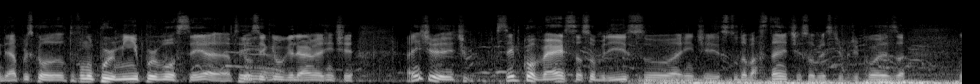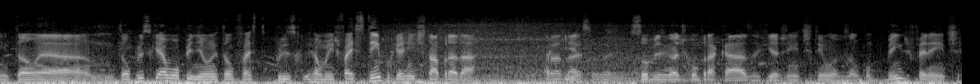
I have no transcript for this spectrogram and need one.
ideia, por isso que eu, eu tô falando por mim e por você, é porque Sim, eu sei é. que o Guilherme a gente a gente, a gente, sempre conversa sobre isso, a gente estuda bastante sobre esse tipo de coisa. Então é, então por isso que é uma opinião, então faz, por isso que realmente faz tempo que a gente está para dar pra dar essa daí, sobre esse negócio de comprar casa, que a gente tem uma visão bem diferente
